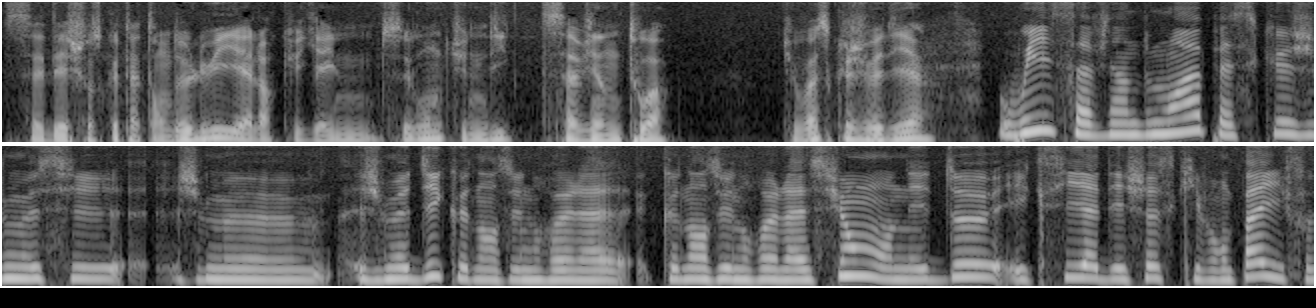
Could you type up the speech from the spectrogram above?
c'est des choses que tu attends de lui, alors qu'il y a une seconde, tu me dis que ça vient de toi. Tu vois ce que je veux dire? Oui, ça vient de moi parce que je me suis, je me, je me dis que dans une rela- que dans une relation, on est deux et que s'il y a des choses qui vont pas, il faut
